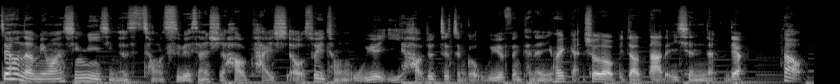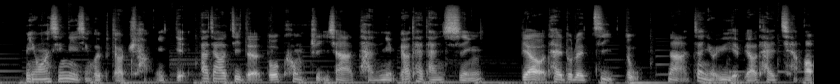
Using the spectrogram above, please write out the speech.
最后呢，冥王星逆行呢是从四月三十号开始哦，所以从五月一号，就这整个五月份，可能你会感受到比较大的一些能量。那冥王星逆行会比较长一点，大家要记得多控制一下贪念，不要太贪心，不要有太多的嫉妒，那占有欲也不要太强哦。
